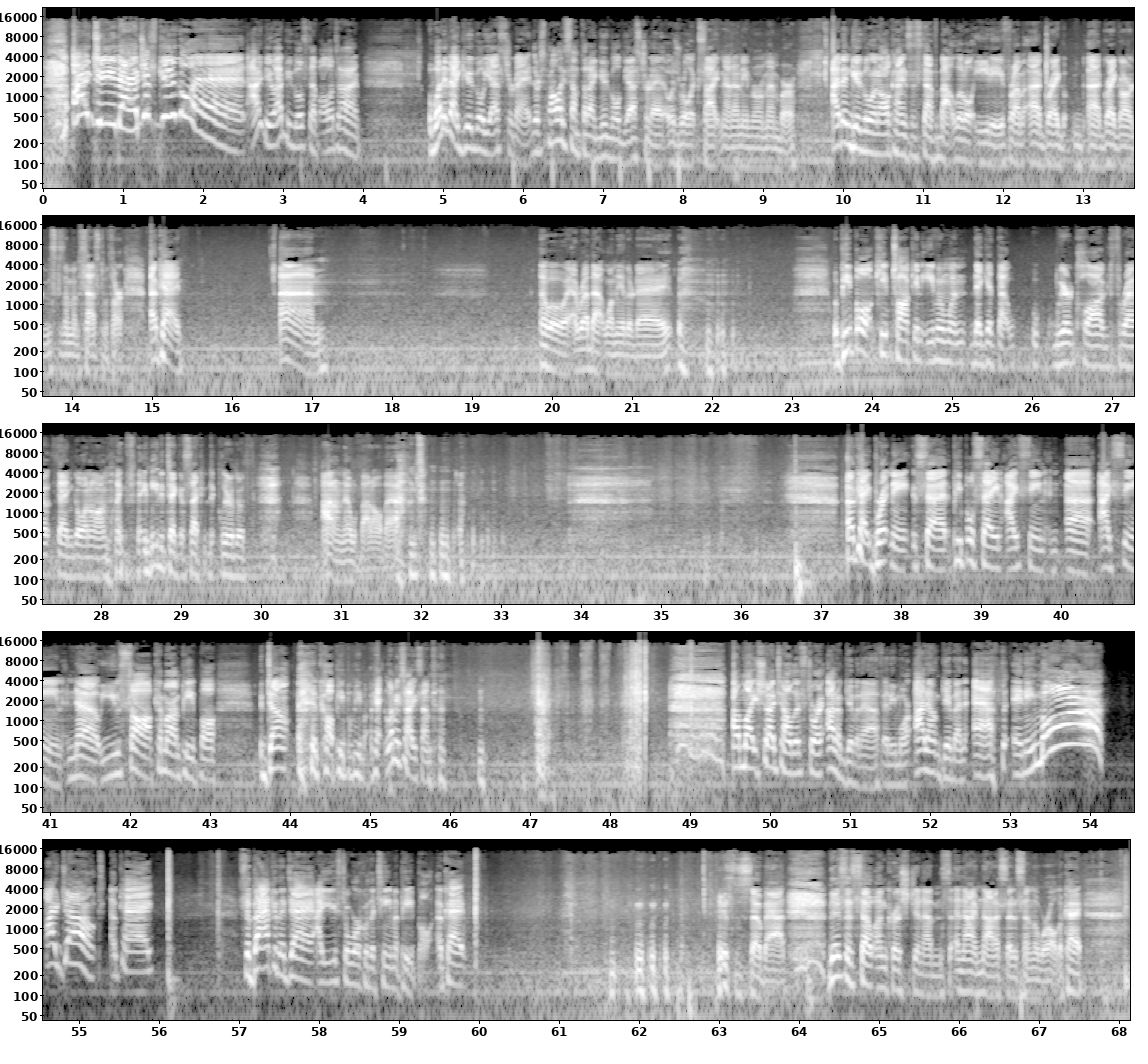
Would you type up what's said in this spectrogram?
I do that. Just Google it. I do. I Google stuff all the time. What did I Google yesterday? There's probably something I Googled yesterday that was real exciting. I don't even remember. I've been Googling all kinds of stuff about little Edie from uh, Grey, uh, Gardens because I'm obsessed with her. Okay. Um. Oh, wait, wait, I read that one the other day. But people keep talking even when they get that weird clogged throat thing going on. Like they need to take a second to clear their. I don't know about all that. Okay, Brittany said, people saying, I seen, uh, I seen. No, you saw. Come on, people. Don't call people people. Okay, let me tell you something. I'm like, should I tell this story? I don't give an F anymore. I don't give an F anymore. I don't, okay? So back in the day, I used to work with a team of people, okay? this is so bad. This is so unchristian, and, and I'm not a citizen of the world, okay?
